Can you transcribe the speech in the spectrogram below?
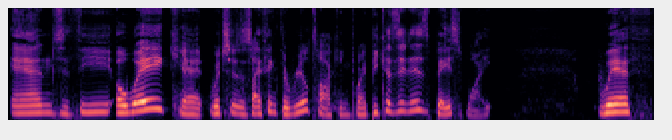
And the away kit, which is I think the real talking point because it is base white with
